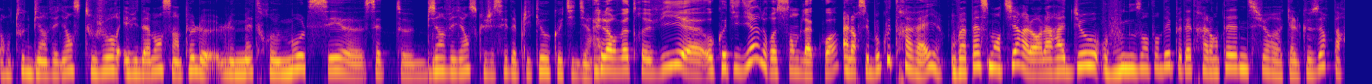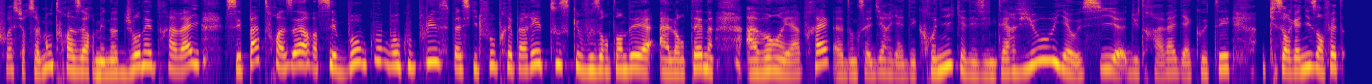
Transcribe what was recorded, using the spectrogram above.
en toute bienveillance toujours, évidemment, c'est un peu le maître mot, c'est cette bienveillance que j'essaie d'appliquer au quotidien. Alors votre vie euh, au quotidien, elle ressemble à quoi? Alors c'est beaucoup de travail. On va pas se mentir. Alors la radio, vous nous entendez peut-être à l'antenne sur euh, quelques heures, parfois sur seulement trois heures. Mais notre journée de travail, c'est pas trois heures, c'est beaucoup beaucoup plus parce qu'il faut préparer tout ce que vous entendez à l'antenne avant et après. Euh, donc ça veut dire il y a des chroniques, il y a des interviews, il y a aussi du travail à côté qui s'organise en fait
